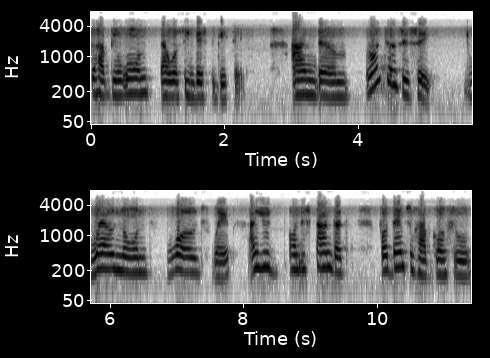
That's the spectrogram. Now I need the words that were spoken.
to have been one that was investigated. And um, Reuters is a well known world web, and you understand that for them to have gone through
